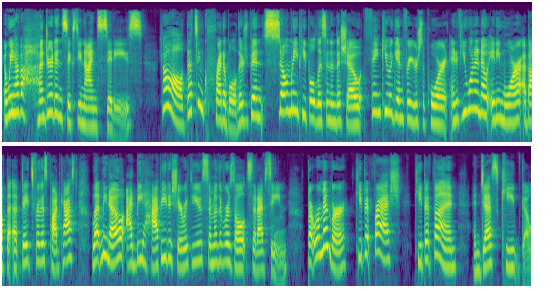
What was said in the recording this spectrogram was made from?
And we have 169 cities. Y'all, that's incredible. There's been so many people listening to the show. Thank you again for your support. And if you want to know any more about the updates for this podcast, let me know. I'd be happy to share with you some of the results that I've seen. But remember, keep it fresh, keep it fun, and just keep going.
